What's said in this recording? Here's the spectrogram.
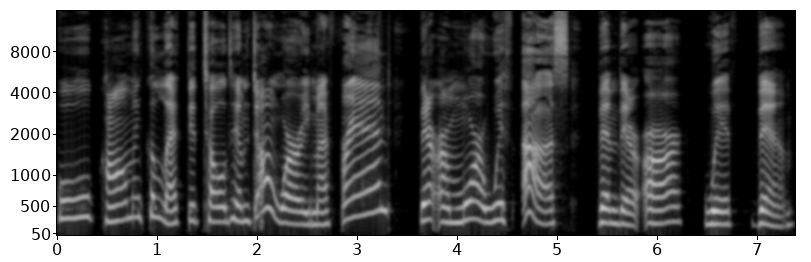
Cool, calm, and collected, told him, Don't worry, my friend. There are more with us than there are with them.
